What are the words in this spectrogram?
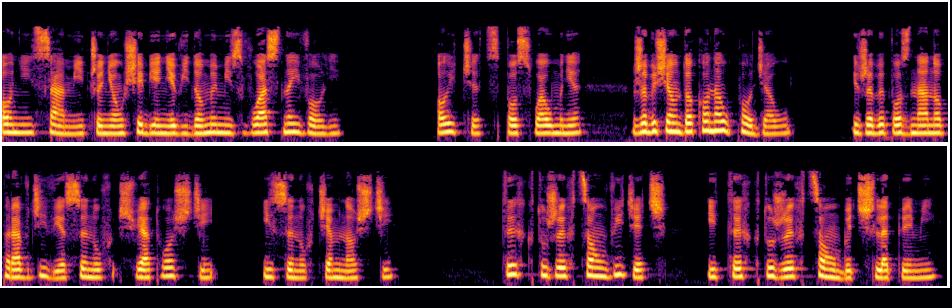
Oni sami czynią siebie niewidomymi z własnej woli. Ojciec posłał mnie, żeby się dokonał podział i żeby poznano prawdziwie synów światłości i synów ciemności, tych, którzy chcą widzieć i tych, którzy chcą być ślepymi.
